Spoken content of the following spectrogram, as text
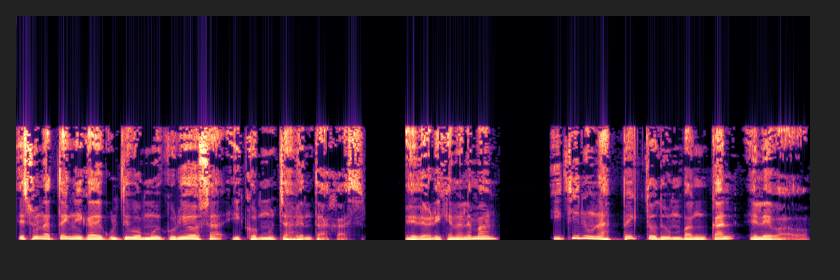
Es una técnica de cultivo muy curiosa y con muchas ventajas. Es de origen alemán y tiene un aspecto de un bancal elevado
